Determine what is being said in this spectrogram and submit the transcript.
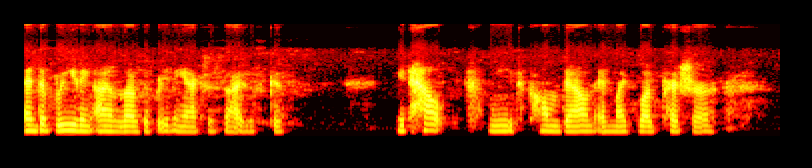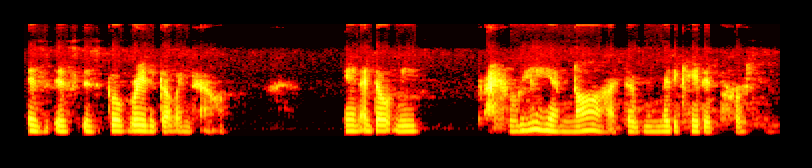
and the breathing, I love the breathing exercises because it helped me to calm down, and my blood pressure is is is go really going down and I don't need, I really am not a medicated person.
